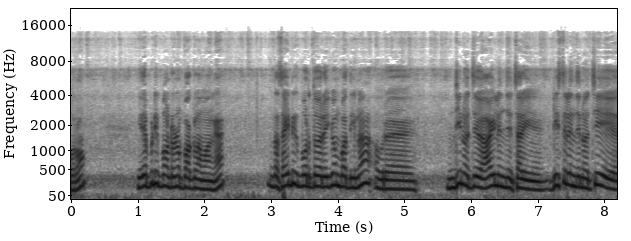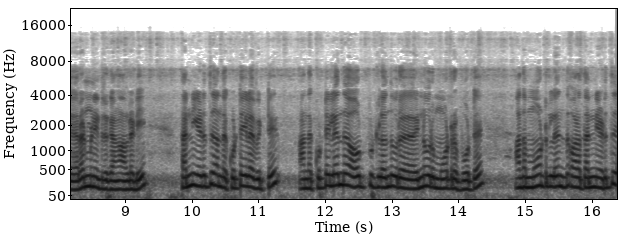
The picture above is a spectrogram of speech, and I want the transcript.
போகிறோம் இது எப்படி பண்ணுறோன்னு பார்க்கலாம் வாங்க. இந்த சைட்டுக்கு பொறுத்த வரைக்கும் பார்த்திங்கன்னா ஒரு இன்ஜின் வச்சு oil engine sorry diesel engine வச்சு ரன் பண்ணிகிட்டு இருக்காங்க ஆல்ரெடி தண்ணி எடுத்து அந்த குட்டையில் விட்டு அந்த குட்டையிலேருந்து அவுட்புட்லேருந்து ஒரு இன்னொரு மோட்டரை போட்டு அந்த மோட்டர்லேருந்து வர தண்ணி எடுத்து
